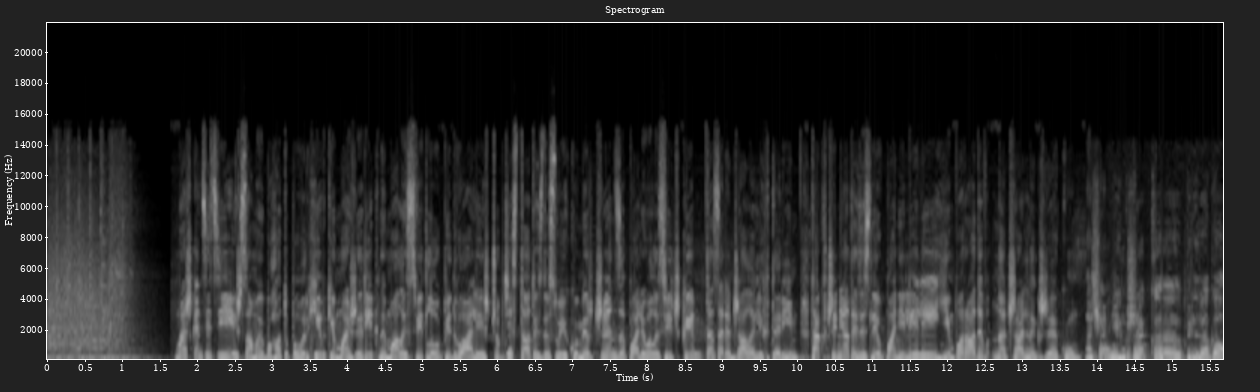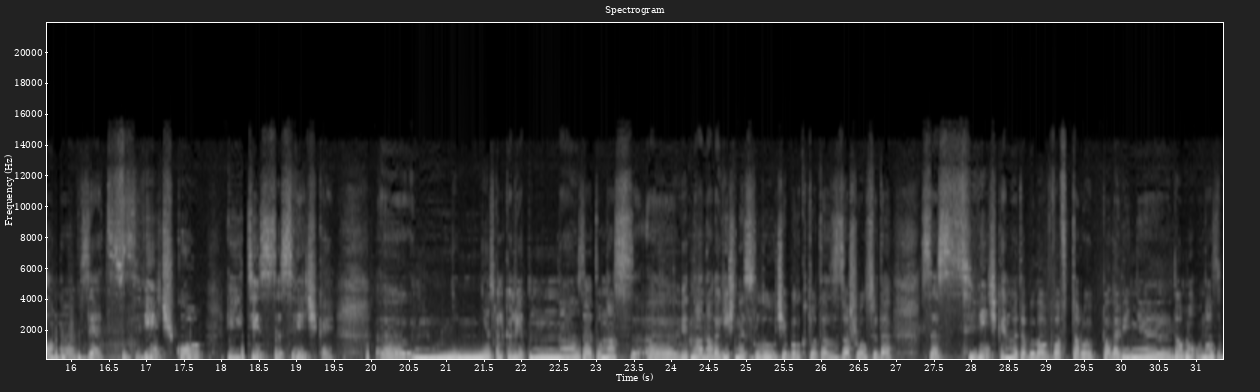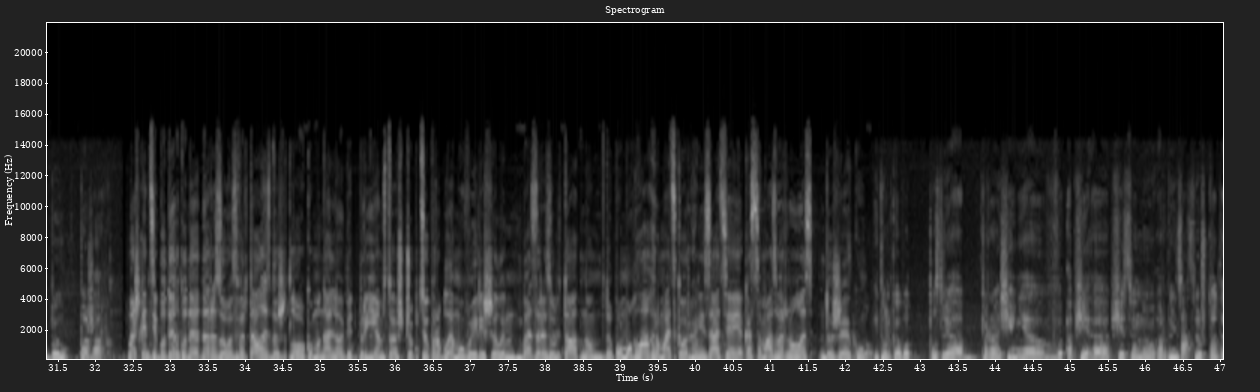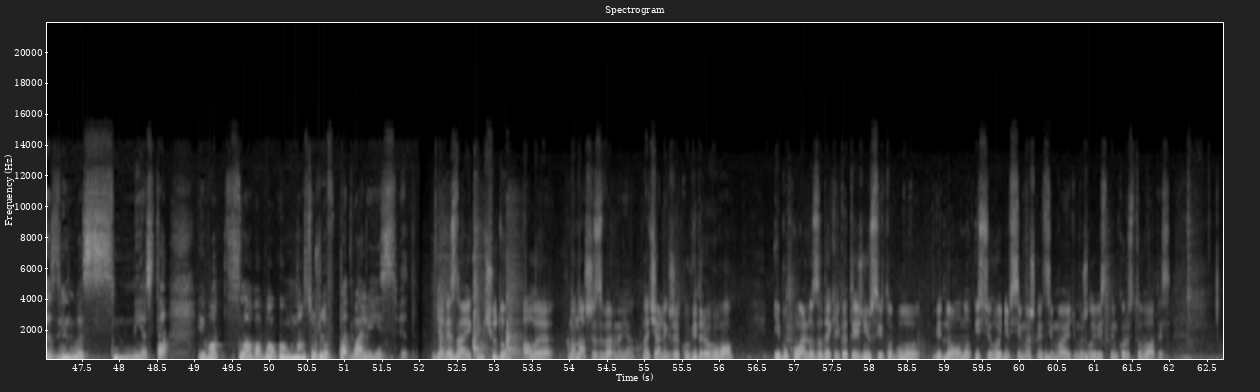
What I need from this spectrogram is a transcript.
Мешканці цієї ж самої багатоповерхівки майже рік не мали світла у підвалі. Щоб дістатись до своїх комірчин, запалювали свічки та заряджали ліхтарі. Так вчиняти, зі слів пані Лілії, їм порадив начальник ЖЕКу. Начальник ЖЭК предлагал нам взять свечку и идти со свечкой. Э, н- Несколько лет назад у нас, э, видно, аналогичный случай был. Кто-то зашел сюда со свечкой, но это было во второй половине дома. У нас был пожар. Мешканці будинку неодноразово звертались до житлово-комунального підприємства, щоб цю проблему вирішили. Безрезультатно допомогла громадська організація, яка сама звернулась до ЖЕКу. И только вот после обращения в обще- общественную организацию что-то сдвинулось с места. И слава богу, у нас уже в подвале есть свет. Я не знаю, яким чудом, але на наше звернення начальник ЖЕКу відреагував. І буквально за декілька тижнів світло було відновлено, і сьогодні всі мешканці мають можливість ним користуватись.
